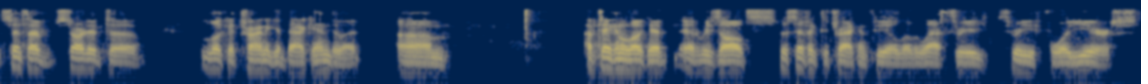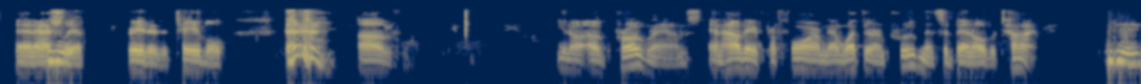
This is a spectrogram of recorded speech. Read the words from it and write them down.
since I've started to look at trying to get back into it. Um, I've taken a look at, at results specific to track and field over the last three, three, four years, and actually mm-hmm. have created a table of, you know, of programs and how they've performed and what their improvements have been over time. Mm-hmm.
